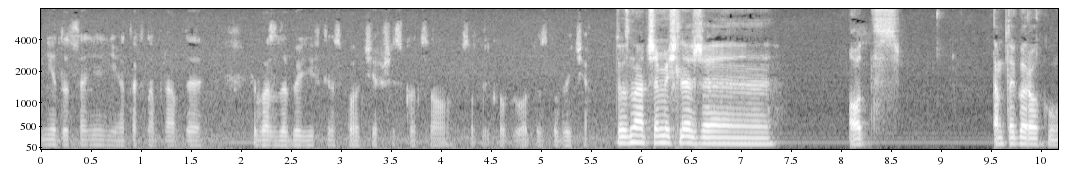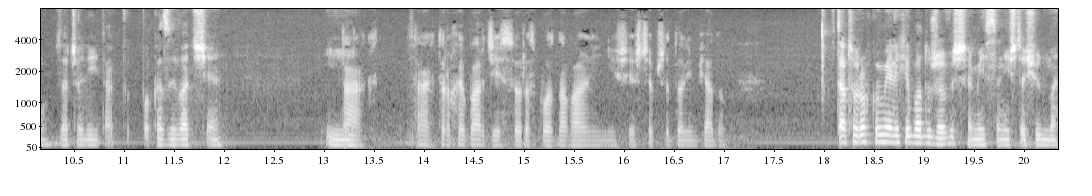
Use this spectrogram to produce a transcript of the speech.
niedocenieni, a tak naprawdę chyba zdobyli w tym sporcie wszystko, co, co tylko było do zdobycia. To znaczy, myślę, że od tamtego roku zaczęli tak pokazywać się i tak, Tak, trochę bardziej są rozpoznawalni niż jeszcze przed olimpiadą. W tamtym roku mieli chyba dużo wyższe miejsce niż te siódme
